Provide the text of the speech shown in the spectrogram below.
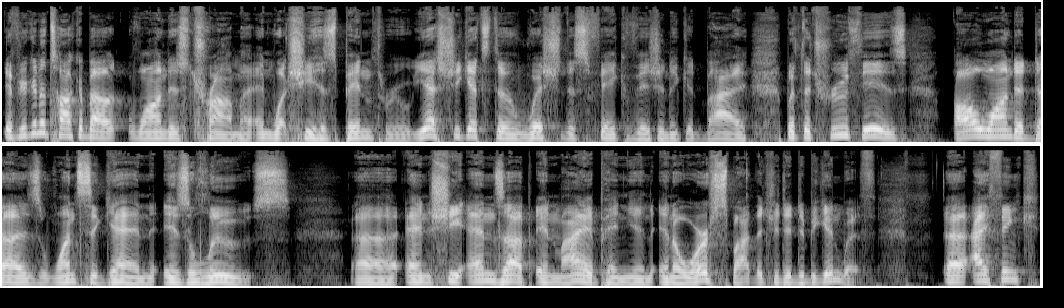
if you're going to talk about Wanda's trauma and what she has been through, yes, she gets to wish this fake vision a goodbye. But the truth is, all Wanda does once again is lose. Uh, and she ends up, in my opinion, in a worse spot that she did to begin with. Uh, I think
